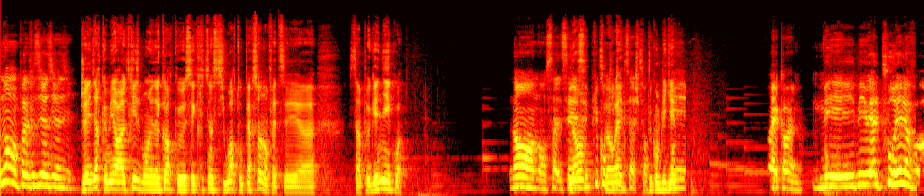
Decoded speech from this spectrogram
Non, pas- vas-y, vas-y, vas-y. J'allais dire que meilleure actrice, bon, on est d'accord que c'est Christian Stewart ou personne en fait. C'est, euh, c'est un peu gagné quoi. Non, non, ça- c'est c'est plus c'est compliqué que ça, je c'est pense. plus compliqué. Mais- Ouais, quand même. Mais, mais elle pourrait l'avoir.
